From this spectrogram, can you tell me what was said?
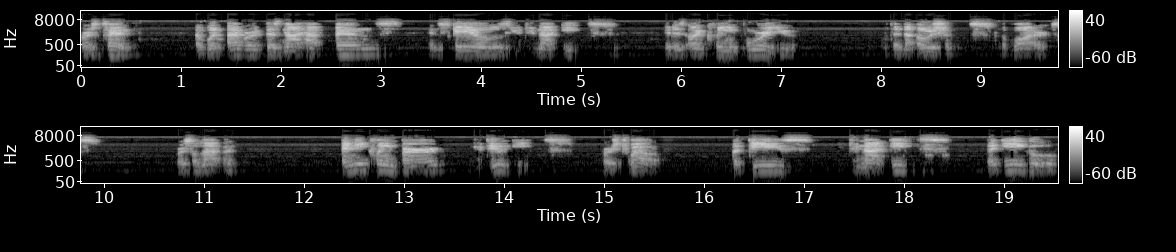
Verse 10 And whatever does not have fins and scales you do not eat, it is unclean for you within the oceans, the waters. Verse 11 Any clean bird do eat. Verse 12 But these do not eat the eagle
